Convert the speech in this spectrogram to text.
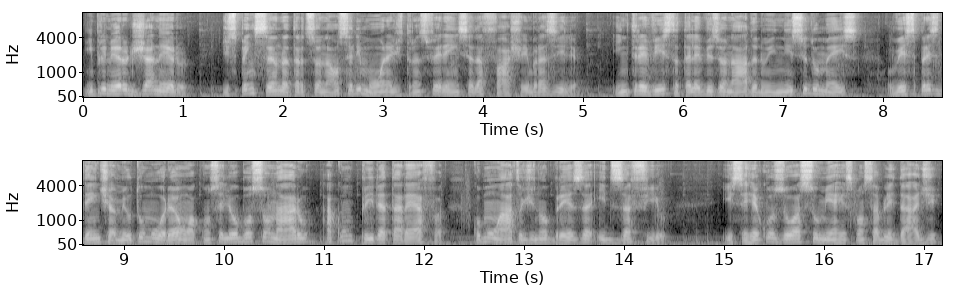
em 1 de janeiro, dispensando a tradicional cerimônia de transferência da faixa em Brasília. Em entrevista televisionada no início do mês, o vice-presidente Hamilton Mourão aconselhou Bolsonaro a cumprir a tarefa como um ato de nobreza e desafio, e se recusou a assumir a responsabilidade,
